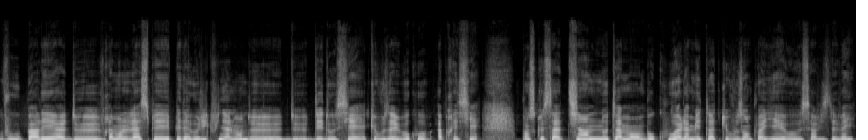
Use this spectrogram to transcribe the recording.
vous parlez euh, de vraiment l'aspect pédagogique finalement de, de- des dossiers que vous avez beaucoup apprécié. Je pense que ça tient notamment beaucoup à la méthode que vous employez au service de veille.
